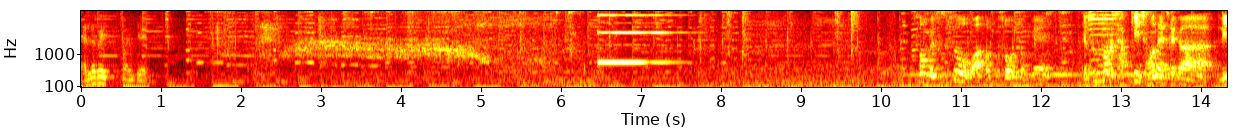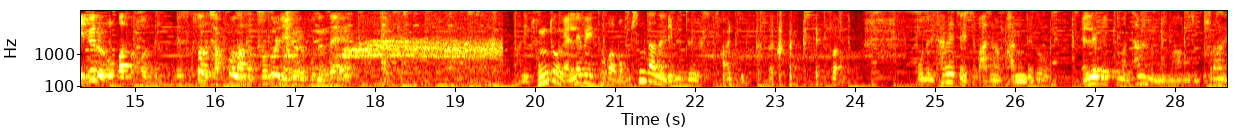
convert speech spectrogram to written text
엘리베이터가 이게 처음에 숙소 와서 무서웠던 게 숙소를 잡기 전에 제가 리뷰를 못 봤었거든요. 숙소를 잡고 나서 구글 리뷰를 보는데 아니 종종 엘리베이터가 멈춘다는 리뷰들 많이 있더라고요. 그래서 오늘이 3일째 이제 마지막 밤인데도 엘리베이터만 타면 뭐 마음이 좀 불안해.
